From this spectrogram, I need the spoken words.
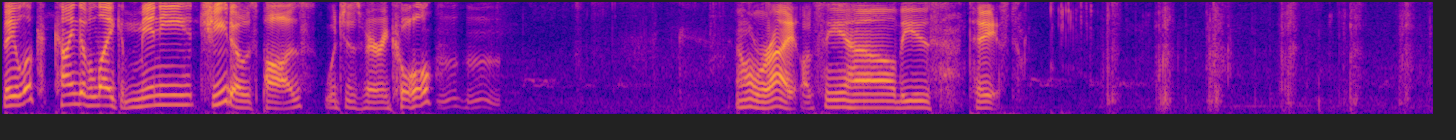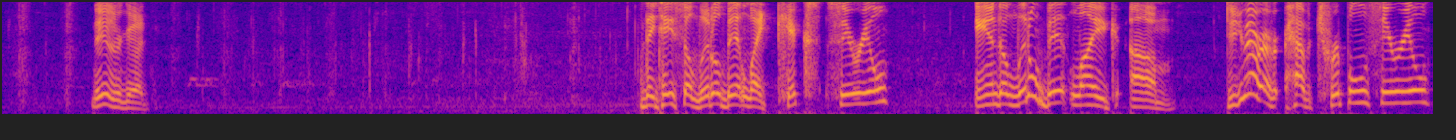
They look kind of like mini Cheetos paws, which is very cool. Mm-hmm. All right, let's see how these taste. These are good. They taste a little bit like Kix cereal and a little bit like um, did you ever have triple cereal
